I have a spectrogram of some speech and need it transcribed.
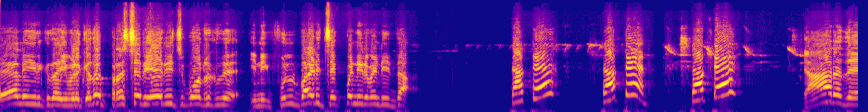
வேலை இருக்குதா? இவளுக்கு ஏதோ பிரஷர் ஏறிச்சு போல் இருக்குது இன்னைக்கு ஃபுல் பாடி செக் பண்ணிட வேண்டியதுதான். Doctor doctor doctor. யார் அது?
